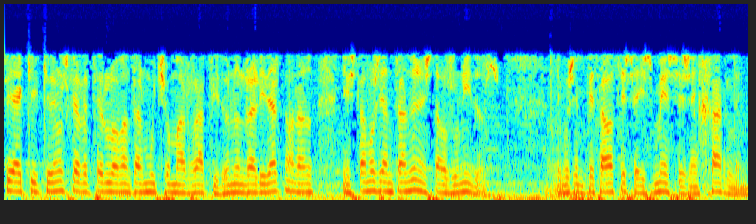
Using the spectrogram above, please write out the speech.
sea que tenemos que hacerlo avanzar mucho más rápido. No, en realidad estamos ya entrando en Estados Unidos. Hemos empezado hace seis meses en Harlem.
